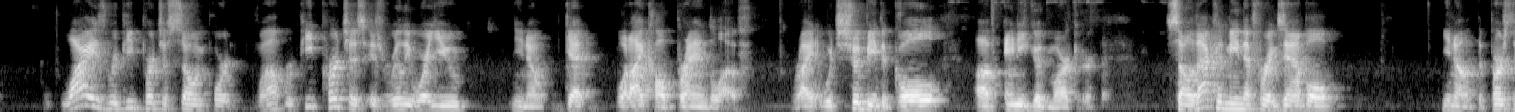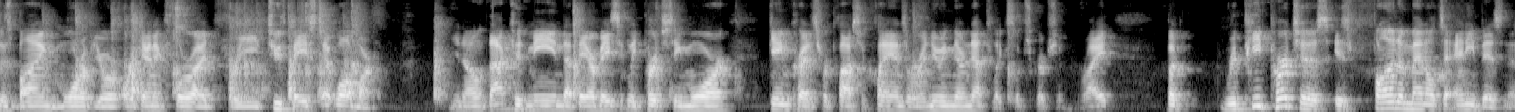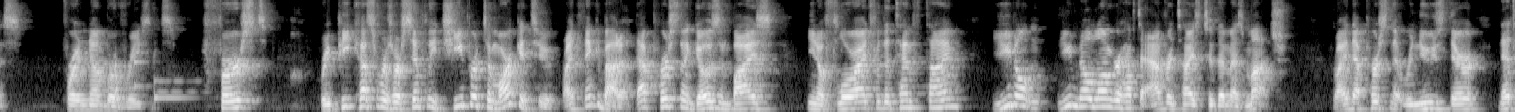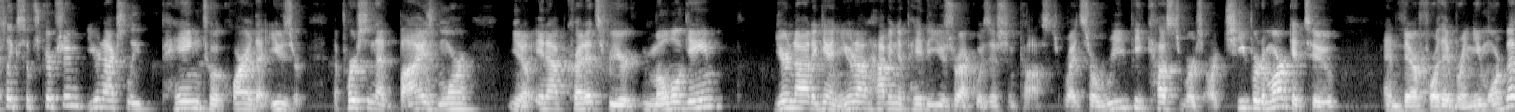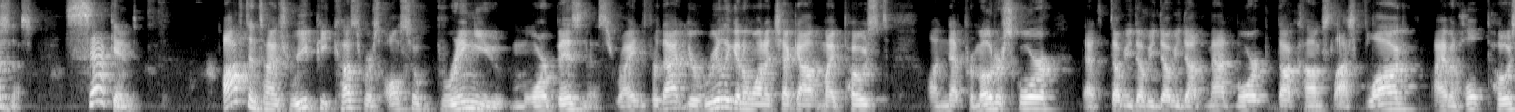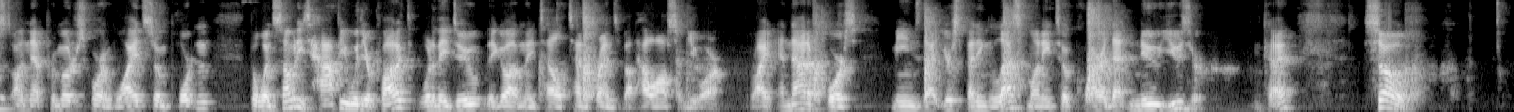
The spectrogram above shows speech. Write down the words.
why is repeat purchase so important? Well, repeat purchase is really where you, you know, get what I call brand love, right? Which should be the goal of any good marketer. So that could mean that, for example, you know, the person is buying more of your organic fluoride free toothpaste at Walmart. You know, that could mean that they are basically purchasing more game credits for Clash of Clans or renewing their Netflix subscription, right? But repeat purchase is fundamental to any business for a number of reasons. First, repeat customers are simply cheaper to market to, right? Think about it. That person that goes and buys, you know, fluoride for the 10th time, you don't you no longer have to advertise to them as much, right? That person that renews their Netflix subscription, you're actually paying to acquire that user. The person that buys more, you know, in-app credits for your mobile game, you're not again you're not having to pay the user acquisition cost right so repeat customers are cheaper to market to and therefore they bring you more business second oftentimes repeat customers also bring you more business right and for that you're really going to want to check out my post on net promoter score that's www.madmork.com slash blog i have a whole post on net promoter score and why it's so important but when somebody's happy with your product what do they do they go out and they tell 10 friends about how awesome you are right? And that, of course, means that you're spending less money to acquire that new user. Okay. So,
